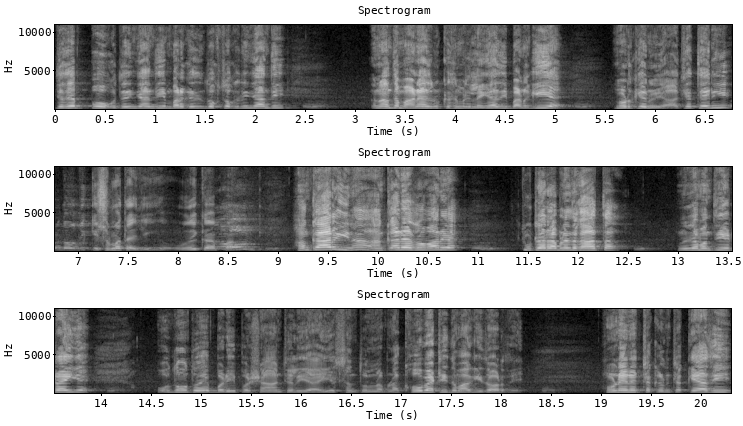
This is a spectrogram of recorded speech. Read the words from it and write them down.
ਜਿੱਥੇ ਭੋਗ ਤੇ ਨਹੀਂ ਜਾਂਦੀ, ਮਰਗ ਦੇ ਦੁੱਖ ਸੁੱਖ ਨਹੀਂ ਜਾਂਦੀ। ਆਨੰਦ ਮਾਣਿਆ ਜ਼ਰੂਰ ਕਿਸਮਤ 'ਚ ਲਿਖਿਆ ਸੀ ਬਣ ਗਈ ਹੈ। ਮੁੜ ਕੇ ਨੂੰ ਯਾਦ ਚੇਤੇ ਨਹੀਂ ਉਹ ਤਾਂ ਉਹਦੀ ਕਿਸਮਤ ਹੈ ਜੀ ਉਹਦੀ ਕ- ਹੰਕਾਰ ਹੀ ਨਾ ਹੰਕਾਰਿਆ ਸੋ ਮਾਰਿਆ। ਝੂਠਾ ਰੱਬ ਨੇ ਦਿਖਾ ਦਿੱਤਾ। ਉਹਦਾ ਮੰਤਰੀ ਹਟਾਈ ਹੈ। ਉਦੋਂ ਤੋਂ ਇਹ ਬੜੀ ਪਰੇਸ਼ਾਨ ਚਲੀ ਆਈ ਹੈ। ਸੰਤੁਲਨ ਆਪਣਾ ਖੋ ਬੈਠੀ ਦਿਮਾਗੀ ਤੌਰ ਤੇ। ਹੁਣ ਇਹਨੇ ਚੱਕਣ ਚੱਕਿਆ ਸੀ।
